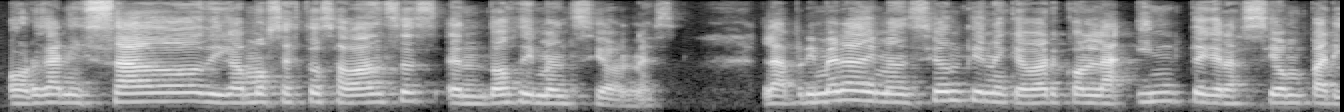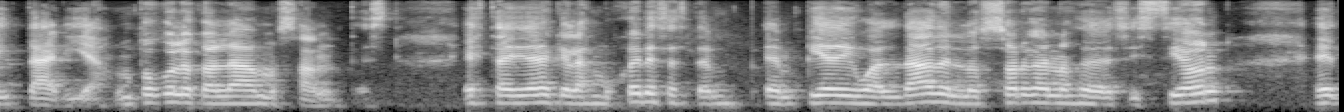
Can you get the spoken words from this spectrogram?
organizado, digamos, estos avances en dos dimensiones. La primera dimensión tiene que ver con la integración paritaria, un poco lo que hablábamos antes. Esta idea de que las mujeres estén en pie de igualdad en los órganos de decisión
